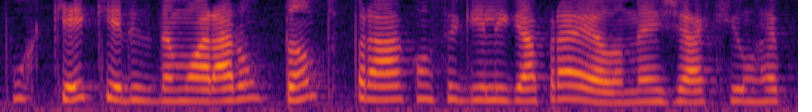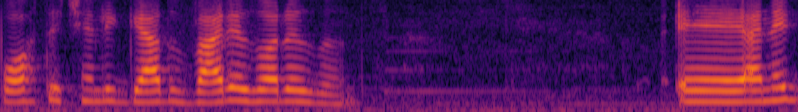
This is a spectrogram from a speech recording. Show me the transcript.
por que, que eles demoraram tanto para conseguir ligar para ela, né? Já que um repórter tinha ligado várias horas antes. É, a, ne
